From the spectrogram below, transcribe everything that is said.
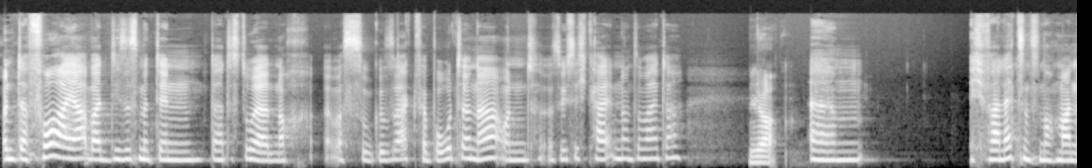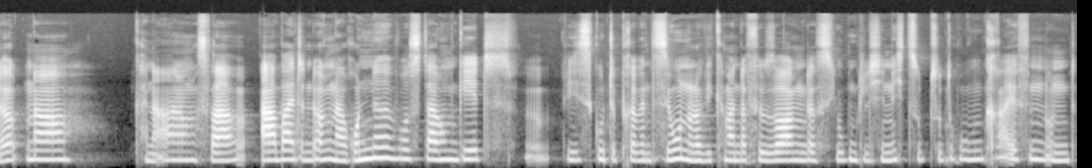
Und davor ja, aber dieses mit den, da hattest du ja noch was zu gesagt, Verbote, ne? Und Süßigkeiten und so weiter. Ja. Ähm, ich war letztens noch mal in irgendeiner, keine Ahnung, es war Arbeit in irgendeiner Runde, wo es darum geht, wie ist gute Prävention oder wie kann man dafür sorgen, dass Jugendliche nicht zu, zu Drogen greifen und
